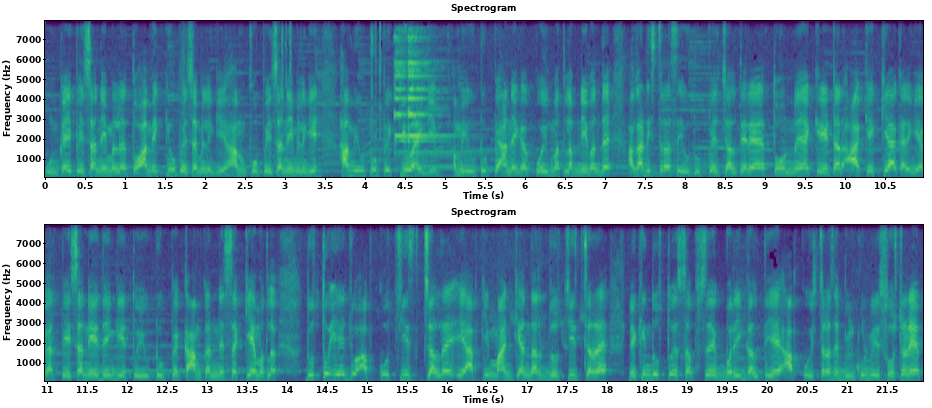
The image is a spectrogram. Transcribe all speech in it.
उनका ही पैसा नहीं मिल रहा है तो हमें क्यों पैसा मिलेंगे? हमको पैसा नहीं मिलेंगे, हम यूट्यूब पे क्यों आएँगे? हमें यूट्यूब पे आने का कोई मतलब नहीं बनता है। अगर इस तरह से यूट्यूब पे चलते रहे तो नया क्रिएटर आके क्या करेंगे? अगर पैसा नहीं देंगे तो यूट्यूब पे काम करने से क्या मतलब? दोस्तों, ये जो आपको चीज़ चल रहा है, ये आपकी माइंड के अंदर जो चीज़ चल रहा है, लेकिन दोस्तों सबसे बड़ी गलती है, आपको इस तरह से बिल्कुल भी सोचना है।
